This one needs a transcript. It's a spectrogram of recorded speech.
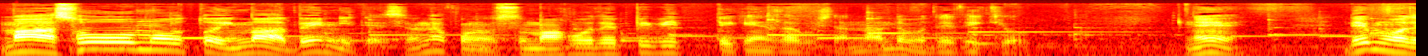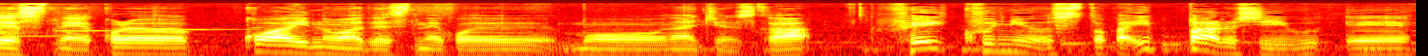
まあそう思うと今は便利ですよね。このスマホでピピって検索したら何でも出てきよるね。でもですねこれ怖いのはですねこれもう何て言うんですか？フェイクニュースとかいっぱいあるし、え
